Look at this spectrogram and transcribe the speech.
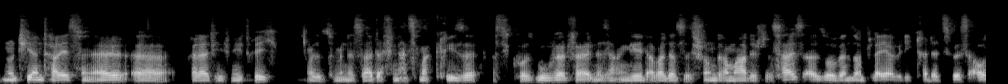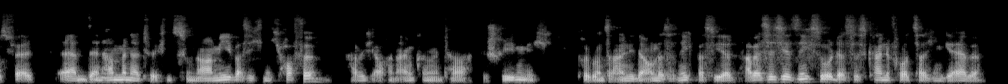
notieren traditionell äh, relativ niedrig also zumindest seit der Finanzmarktkrise, was die Kurs-Buchwert-Verhältnisse angeht, aber das ist schon dramatisch. Das heißt also, wenn so ein Player wie die Credit Suisse ausfällt, ähm, dann haben wir natürlich einen Tsunami, was ich nicht hoffe, habe ich auch in einem Kommentar geschrieben. Ich drücke uns allen die Daumen, dass das nicht passiert. Aber es ist jetzt nicht so, dass es keine Vorzeichen gäbe.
